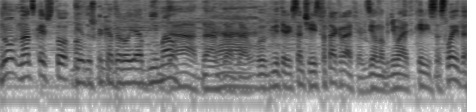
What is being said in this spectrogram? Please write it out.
Ну, надо сказать, что... Дедушка, которого я обнимал. Да, да, да, да. У Дмитрия Александровича есть фотография, где он обнимает Криса Слейда.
